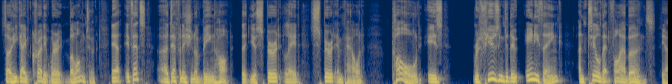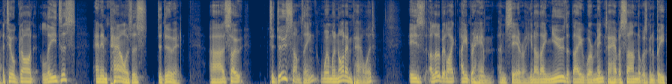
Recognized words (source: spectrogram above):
So he gave credit where it belonged to. Now, if that's a definition of being hot, that you're spirit led, spirit empowered, cold is refusing to do anything until that fire burns, Yeah. until God leads us and empowers us to do it. Uh, so to do something when we're not empowered is a little bit like Abraham and Sarah. You know, they knew that they were meant to have a son that was going to be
